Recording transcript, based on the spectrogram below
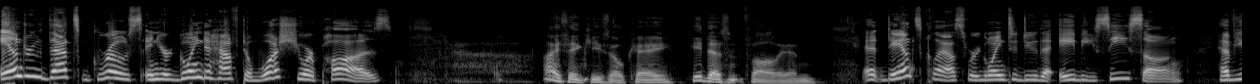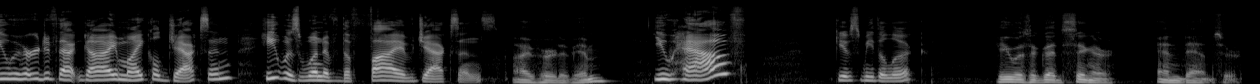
Andrew, that's gross, and you're going to have to wash your paws. I think he's okay. He doesn't fall in. At dance class, we're going to do the ABC song. Have you heard of that guy, Michael Jackson? He was one of the five Jacksons. I've heard of him. You have? Gives me the look. He was a good singer and dancer.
